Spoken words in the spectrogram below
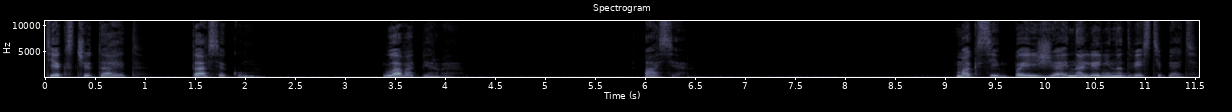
Текст читает Тася Кум. Глава первая. Ася. «Максим, поезжай на Ленина 205».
